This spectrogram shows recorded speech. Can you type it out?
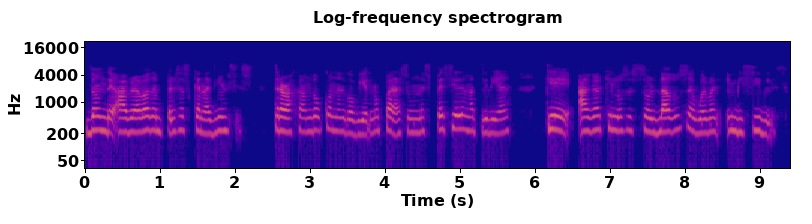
donde hablaba de empresas canadienses trabajando con el gobierno para hacer una especie de material que haga que los soldados se vuelvan invisibles.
